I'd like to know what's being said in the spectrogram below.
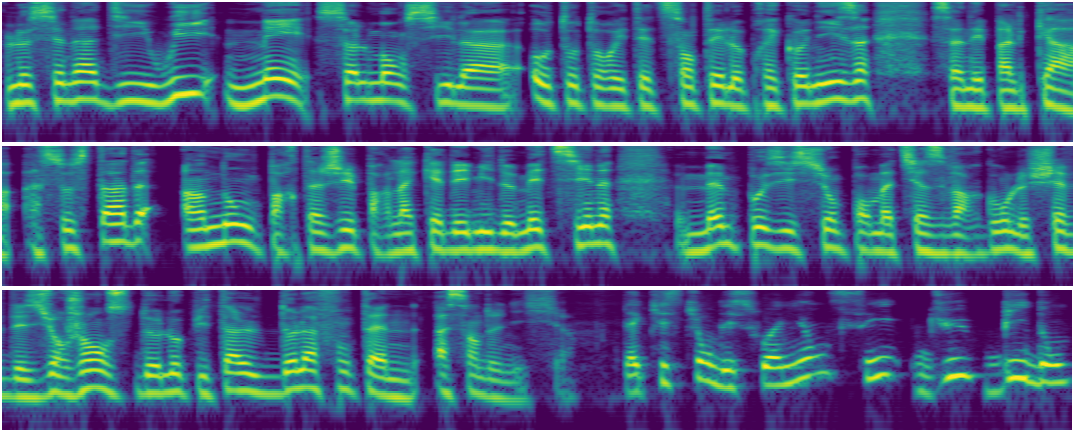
Le Sénat dit oui, mais seulement si la haute autorité de santé le préconise. Ça n'est pas le cas à ce stade. Un nom partagé par l'Académie de médecine. Même position pour Mathias Vargon, le chef des urgences de l'hôpital de La Fontaine à Saint-Denis. La question des soignants, c'est du bidon.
